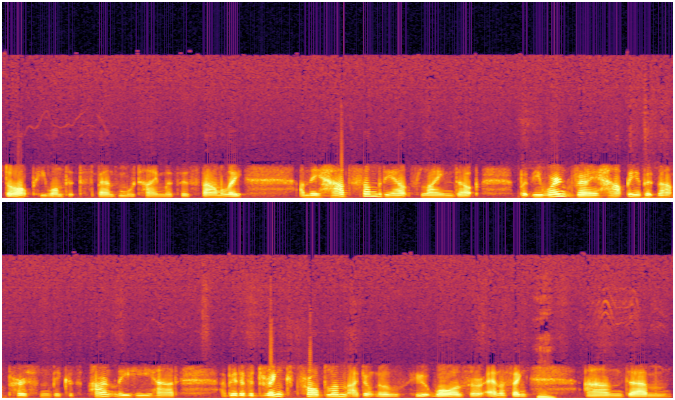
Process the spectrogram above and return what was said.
stop. He wanted to spend more time with his family, and they had somebody else lined up, but they weren't very happy about that person because apparently he had a bit of a drink problem. I don't know who it was or anything, mm. and um,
